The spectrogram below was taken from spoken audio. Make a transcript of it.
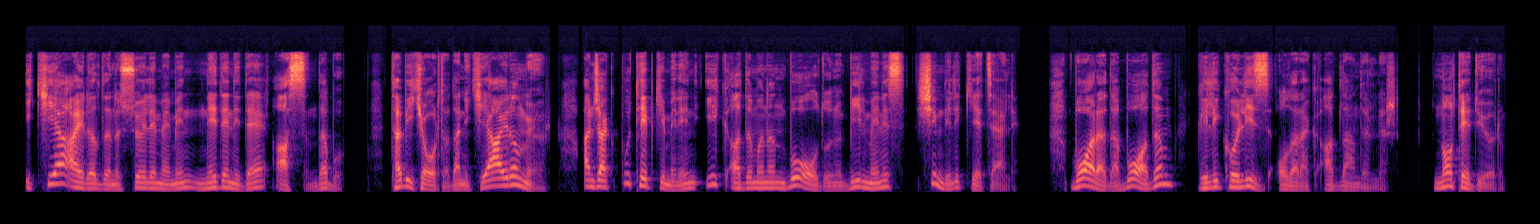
ikiye ayrıldığını söylememin nedeni de aslında bu. Tabii ki ortadan ikiye ayrılmıyor. Ancak bu tepkimenin ilk adımının bu olduğunu bilmeniz şimdilik yeterli. Bu arada bu adım glikoliz olarak adlandırılır. Not ediyorum.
